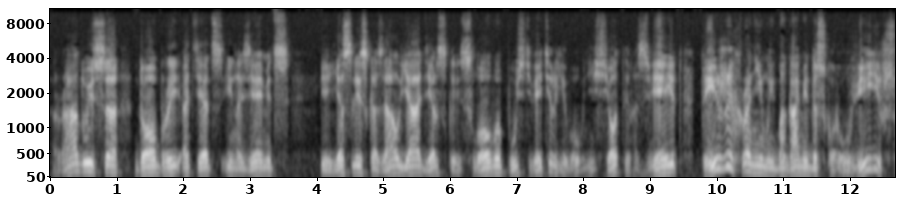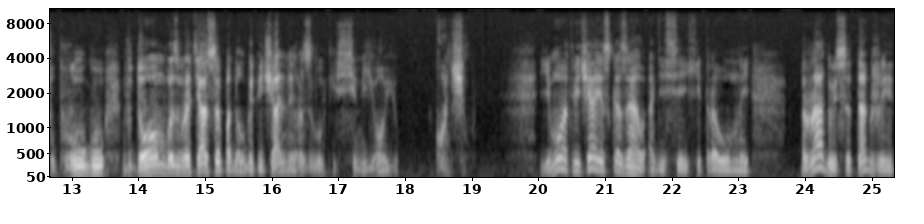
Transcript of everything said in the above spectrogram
Радуйся, добрый отец иноземец, и если сказал я дерзкое слово, пусть ветер его внесет и развеет, ты же, хранимый богами, да скоро увидишь супругу, в дом возвратяся по долгопечальной разлуке с семьей. Кончил. Ему, отвечая, сказал Одиссей хитроумный, «Радуйся также и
